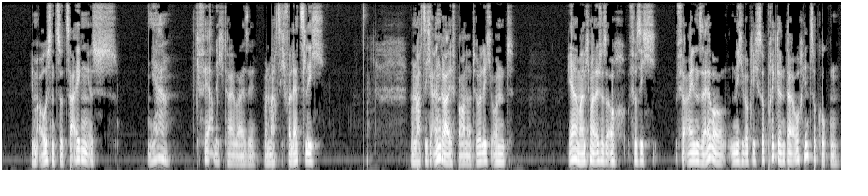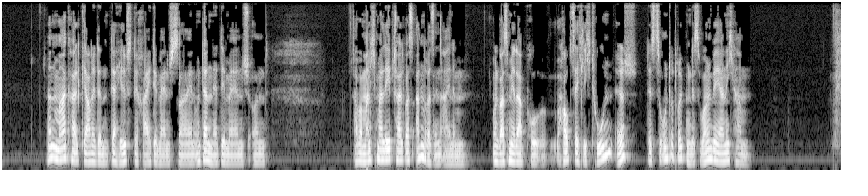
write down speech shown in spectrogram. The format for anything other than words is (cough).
im Außen zu zeigen, ist, ja, gefährlich teilweise. Man macht sich verletzlich, man macht sich angreifbar natürlich und ja, manchmal ist es auch für sich, für einen selber nicht wirklich so prickelnd, da auch hinzugucken. Man mag halt gerne den, der hilfsbereite Mensch sein und der nette Mensch und aber manchmal lebt halt was anderes in einem. Und was wir da pro, hauptsächlich tun, ist, das zu unterdrücken. Das wollen wir ja nicht haben.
